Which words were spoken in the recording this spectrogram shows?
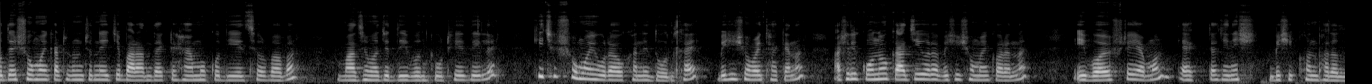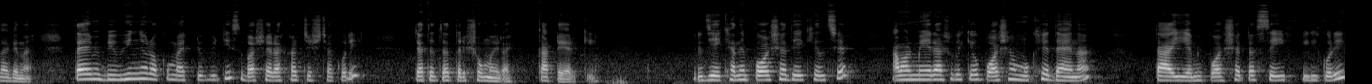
ওদের সময় কাটানোর জন্য এই যে বারান্দায় একটা হ্যামকও দিয়েছে ওর বাবা, মাঝে মাঝে দুই বোনকে উঠিয়ে দিলে কিছু সময় ওরা ওখানে দোল খায়, বেশি সময় থাকে না। আসলে কোনো কাজই ওরা বেশি সময় করে না। এই বয়সটাই এমন, একটা জিনিস বেশিক্ষণ ভালো লাগে না। তাই আমি বিভিন্ন রকম অ্যাক্টিভিটিস বাসায় রাখার চেষ্টা করি, যাতে তাদের সময় রাখ, কাটে আর কি। যে এখানে পয়সা দিয়ে খেলছে, আমার মেয়েরা আসলে কেউ পয়সা মুখে দেয় না। তাই আমি পয়সাটা সেফ ফিল করি।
